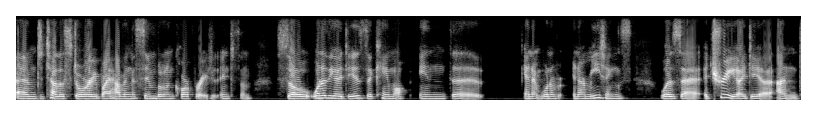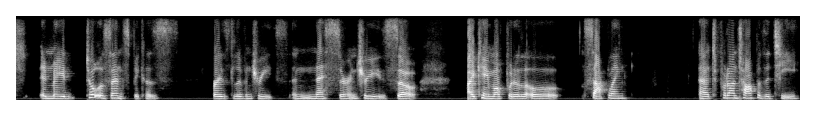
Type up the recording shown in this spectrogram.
um, to tell a story by having a symbol incorporated into them. So one of the ideas that came up in the in one of in our meetings was a tree idea, and it made total sense because birds live in trees and nests are in trees. So I came up with a little sapling uh, to put on top of the T,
